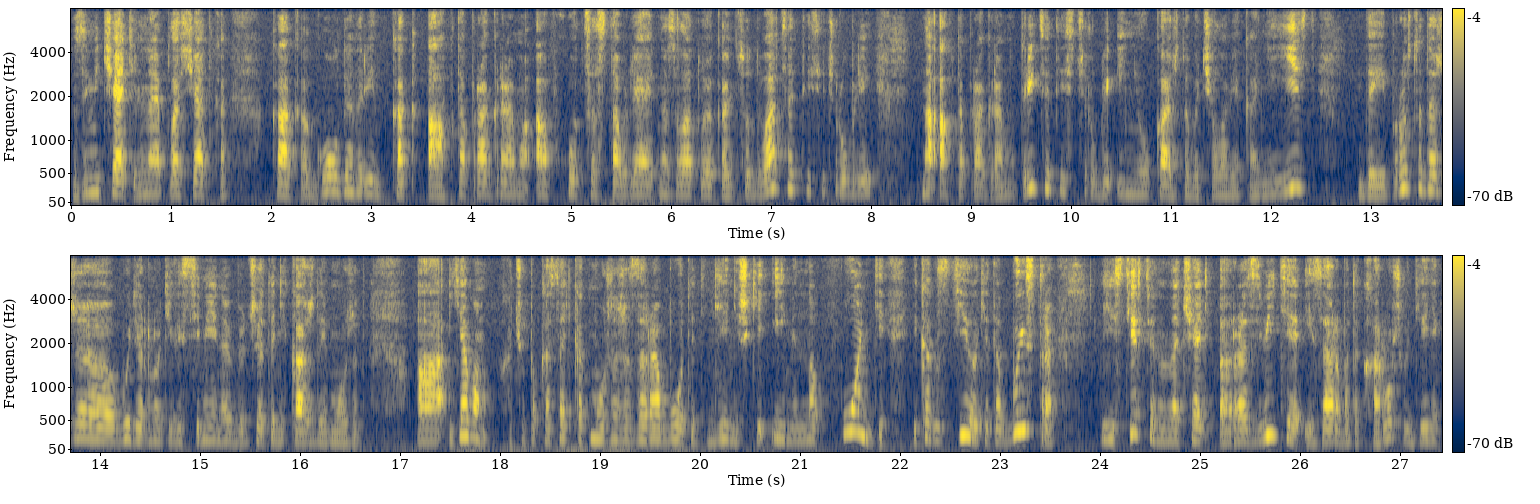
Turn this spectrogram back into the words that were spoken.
замечательная площадка, как Golden Ring, как автопрограмма, а вход составляет на Золотое кольцо 20 тысяч рублей, на автопрограмму 30 тысяч рублей, и не у каждого человека они есть, да и просто даже выдернуть их из семейного бюджета не каждый может. А я вам хочу показать, как можно же заработать денежки именно в фонде и как сделать это быстро и, естественно, начать развитие и заработок хороших денег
